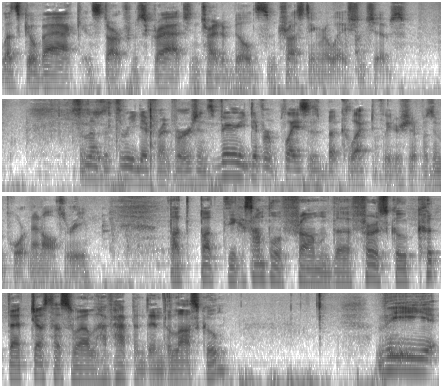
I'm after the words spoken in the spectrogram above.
Let's go back and start from scratch and try to build some trusting relationships. So those are three different versions, very different places, but collective leadership was important in all three. But but the example from the first school could that just as well have happened in the last school? The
